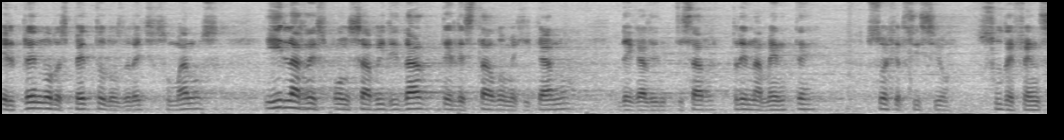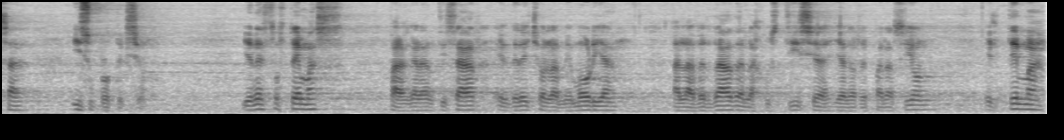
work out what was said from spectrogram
el pleno respeto de los derechos humanos y la responsabilidad del Estado mexicano de garantizar plenamente su ejercicio, su defensa y su protección. Y en estos temas, para garantizar el derecho a la memoria, a la verdad, a la justicia y a la reparación, el tema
